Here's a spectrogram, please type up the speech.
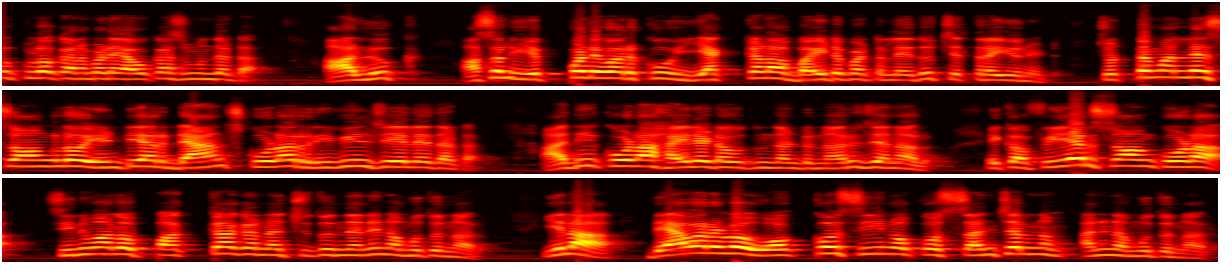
లుక్లో కనబడే అవకాశం ఉందట. ఆ లుక్ అసలు ఎప్పటి వరకు ఎక్కడా బయటపట్టలేదు చిత్ర యూనిట్ చుట్టమల్లె సాంగ్లో ఎన్టీఆర్ డ్యాన్స్ కూడా రివీల్ చేయలేదట. అది కూడా హైలైట్ అవుతుందంటున్నారు జనాలు. ఇక ఫియర్ సాంగ్ కూడా సినిమాలో పక్కాగా నచ్చుతుందని నమ్ముతున్నారు. ఇలా దేవరలో ఒక్కో సీన్ ఒక్కో సంచలనం అని నమ్ముతున్నారు.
